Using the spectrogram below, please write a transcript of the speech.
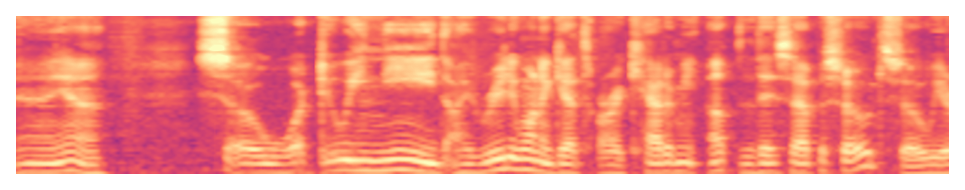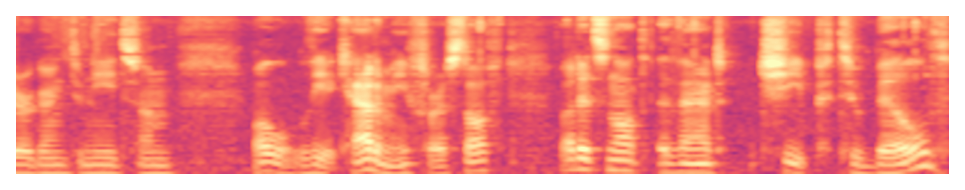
Uh, yeah. So, what do we need? I really want to get our academy up this episode. So, we are going to need some... Well, the academy, first off. But it's not that cheap to build.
